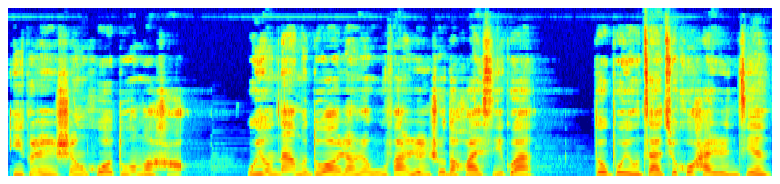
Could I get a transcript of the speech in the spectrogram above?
一个人生活多么好，我有那么多让人无法忍受的坏习惯，都不用再去祸害人间。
